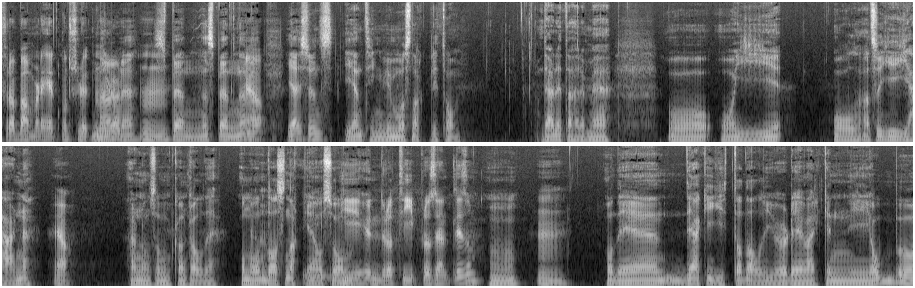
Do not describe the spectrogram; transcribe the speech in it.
fra Bamble helt mot slutten her. gjør det. Mm. Spennende, spennende. Ja. Men jeg syns én ting vi må snakke litt om. Det er dette her med å, å gi all Altså gi jernet, ja. Er det noen som kan kalle det. Og nå, da snakker jeg også om Gi 110% liksom. Mm. Mm. Og det, det er ikke gitt at alle gjør det verken i jobb og,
